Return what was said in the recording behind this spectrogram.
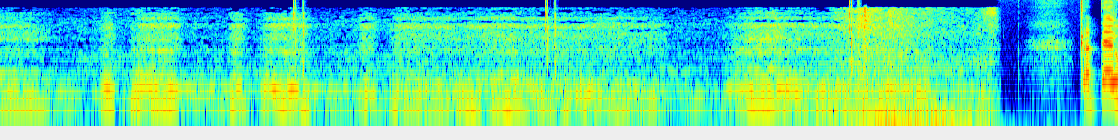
ቀጣዩ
